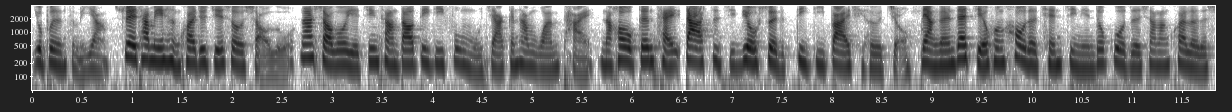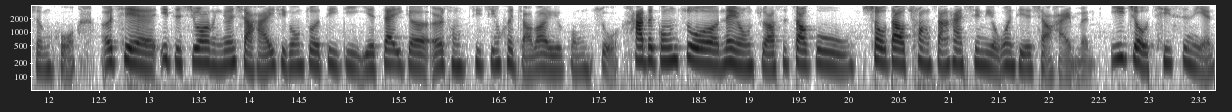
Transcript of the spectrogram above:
又不能怎么样，所以他们也很快就接受小罗。那小罗也经常到弟弟父母家跟他们玩牌，然后跟才大自己六岁的弟弟爸一起喝酒。两个人在结婚后的前几年都过着相当快乐的生活，而且一直希望能跟小孩一起工做弟弟，也在一个儿童基金会找到一个工作。他的工作内容主要是照顾受到创伤和心理有问题的小孩们。一九七四年。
